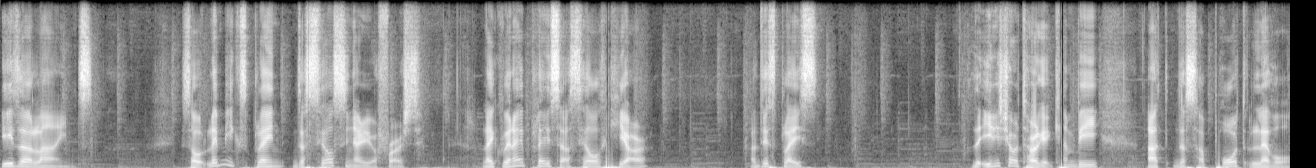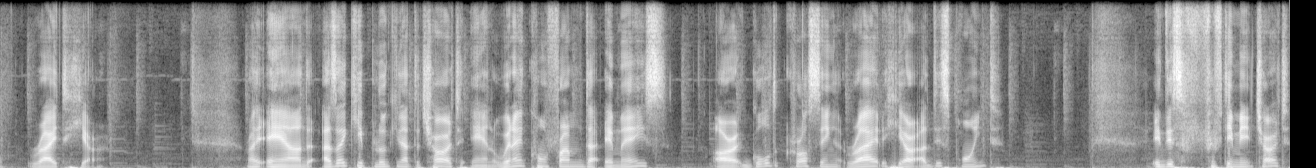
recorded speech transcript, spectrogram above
either lines. So let me explain the sell scenario first. Like when I place a sell here, at this place, the initial target can be at the support level right here. Right, and as I keep looking at the chart and when I confirm the MAs, are gold crossing right here at this point. In this 15 minute chart,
